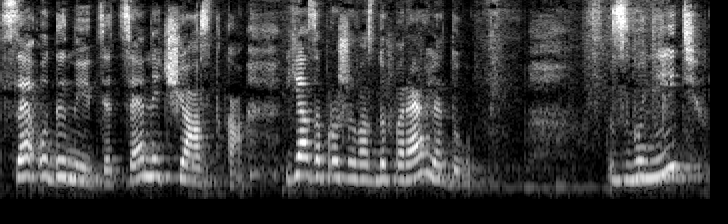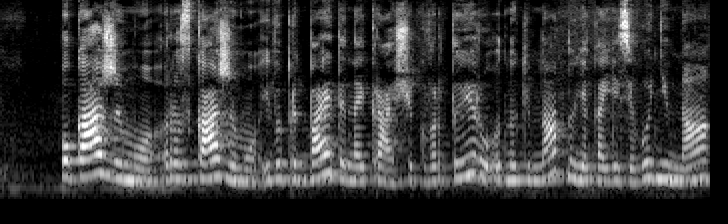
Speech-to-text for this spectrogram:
Це одиниця, це не частка. Я запрошую вас до перегляду. Дзвоніть, покажемо, розкажемо, і ви придбаєте найкращу квартиру однокімнатну, яка є сьогодні на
